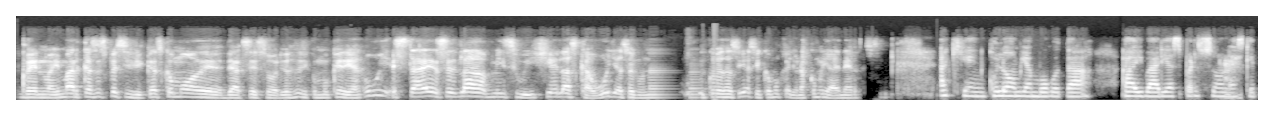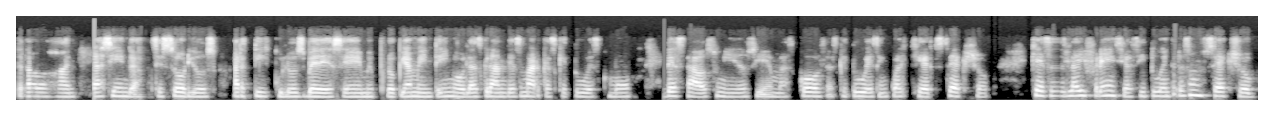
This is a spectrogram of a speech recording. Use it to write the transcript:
Bueno, hay marcas específicas como de, de, accesorios, así como que digan, uy, esta es la Mitsubishi de las cabullas, o alguna cosa así, así como que hay una comunidad de nerds. Aquí en Colombia, en Bogotá, hay varias personas que trabajan haciendo accesorios, artículos BDSM propiamente y no las grandes marcas que tú ves como de Estados Unidos y demás cosas que tú ves en cualquier sex shop que esa es la diferencia. Si tú entras a un sex shop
